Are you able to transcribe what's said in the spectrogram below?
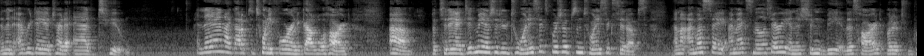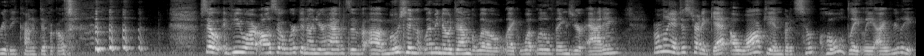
And then every day I try to add two. And then I got up to 24 and it got a little hard. Um, but today I did manage to do 26 push-ups and 26 sit-ups. And I must say, I'm ex-military and this shouldn't be this hard, but it's really kind of difficult. So if you are also working on your habits of uh, motion, let me know down below, like what little things you're adding. Normally I just try to get a walk in, but it's so cold lately. I really,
